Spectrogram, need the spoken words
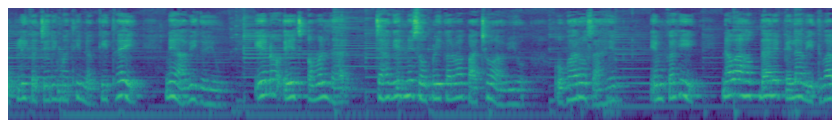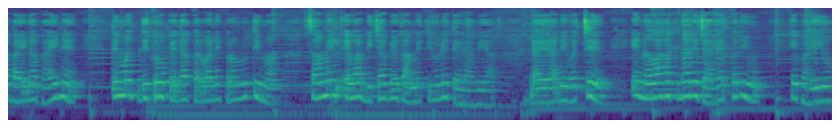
ઉપલી કચેરીમાંથી નક્કી થઈ ને આવી ગયું. એનો એ જ અમલદાર જાગીરની સોંપણી કરવા પાછો આવ્યો. ઉભારો સાહેબ. એમ કહી નવા હકદારે પેલા વિધવા બાઈના ભાઈને તેમજ દીકરો પેદા કરવાની પ્રવૃત્તિમાં સામેલ એવા બીજા બે ગામેતીઓને તેડાવ્યા. ડાયરાની વચ્ચે એ નવા હકદારે જાહેર કર્યું કે, ભાઈઓ,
